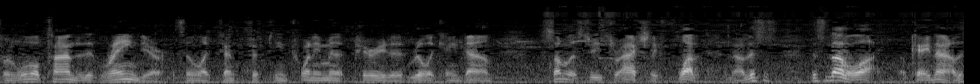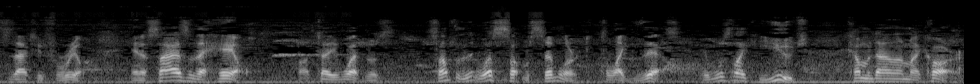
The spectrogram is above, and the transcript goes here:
for a little time that it rained here, within like 10, 15, 20 minute period, it really came down. Some of the streets were actually flooded. Now, this is this is not a lie. Okay, now this is actually for real. And the size of the hail, I'll tell you what, was something. It was something similar to like this. It was like huge coming down on my car.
